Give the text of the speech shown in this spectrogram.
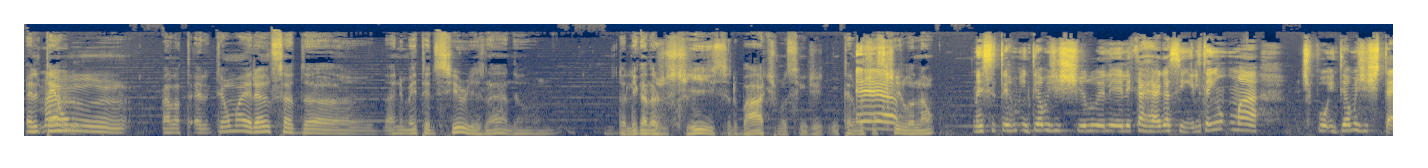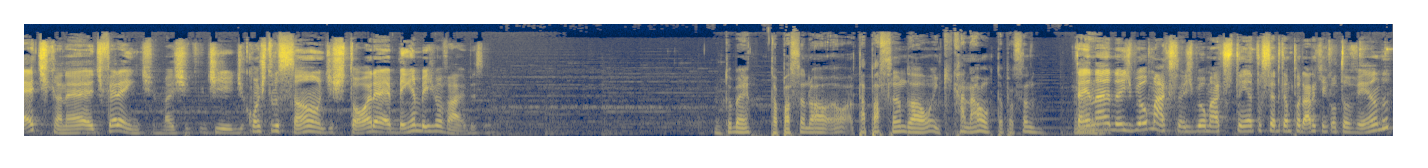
Ele tem Maravilhoso. um. Ela, ele tem uma herança da, da Animated Series, né? Do, da Liga da Justiça, do Batman, assim, de, em termos de É. estilo, não? Nesse termo, em termos de estilo, ele, ele carrega assim. Ele tem uma. Tipo, em termos de estética, né? É diferente. Mas tipo, de, de construção, de história, é bem a mesma vibe. Assim. Muito bem. Tá passando a, tá passando a, em que canal? Tá passando? Tem na, na HBO Max. Na HBO Max tem a terceira temporada, que é que eu tô vendo.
